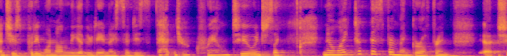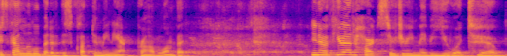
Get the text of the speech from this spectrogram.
And she was putting one on the other day, and I said, Is that your crown too? And she's like, No, I took this from my girlfriend. Uh, she's got a little bit of this kleptomaniac problem, but you know, if you had heart surgery, maybe you would too.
